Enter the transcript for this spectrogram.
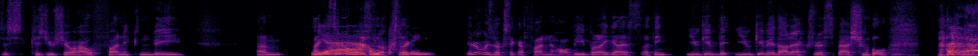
just because you show how fun it can be. Um, I guess it yeah, always looks like hopefully. It always looks like a fun hobby, but I guess I think you give it you give it that extra special. um,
